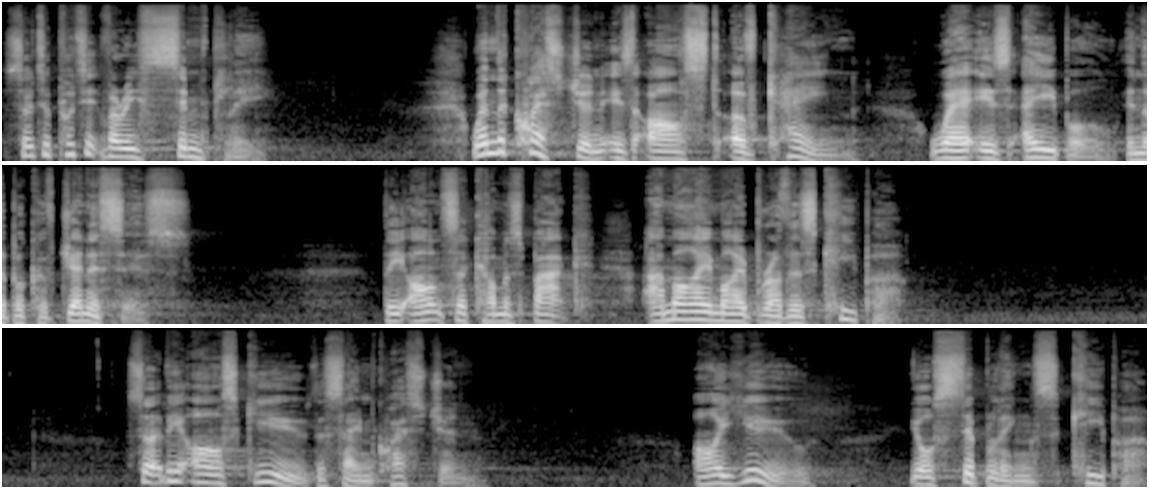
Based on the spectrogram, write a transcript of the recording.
So, to put it very simply, when the question is asked of Cain, where is Abel in the book of Genesis? The answer comes back, Am I my brother's keeper? So let me ask you the same question Are you your sibling's keeper?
